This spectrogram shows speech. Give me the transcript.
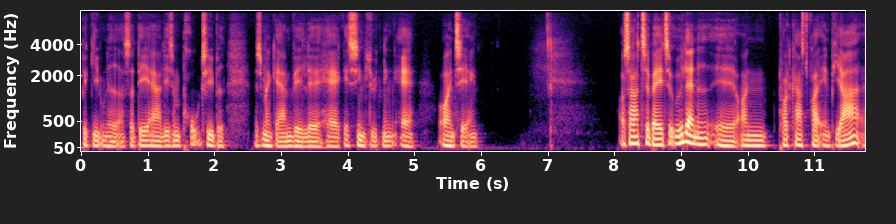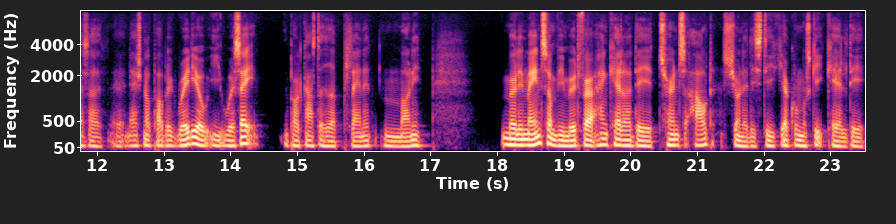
begivenheder. Så det er ligesom pro-tippet, hvis man gerne vil øh, hacke sin lytning af orientering. Og så tilbage til udlandet øh, og en podcast fra NPR, altså øh, National Public Radio i USA, en podcast, der hedder Planet Money. Merlin Mann, som vi mødte før, han kalder det turns out journalistik. Jeg kunne måske kalde det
